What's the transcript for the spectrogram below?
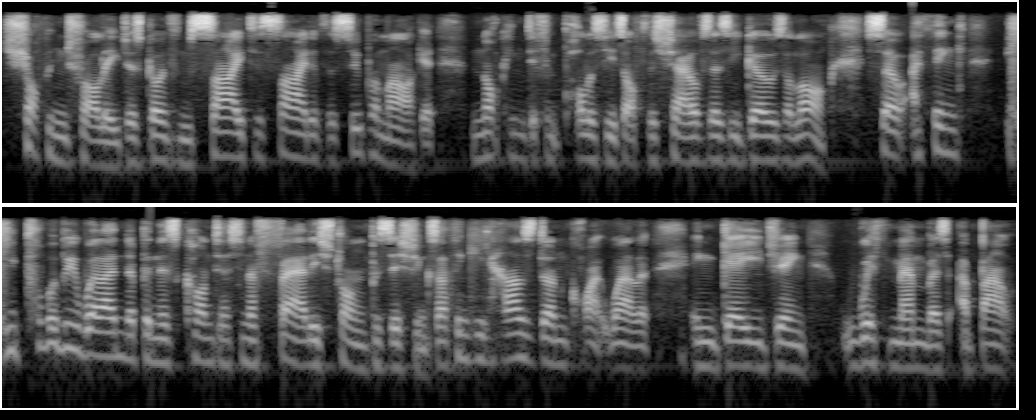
shopping trolley, just going from side to side of the supermarket, knocking different policies off the shelves as he goes along. So I think he probably will end up in this contest in a fairly strong position because I think he has done quite well at engaging with members about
